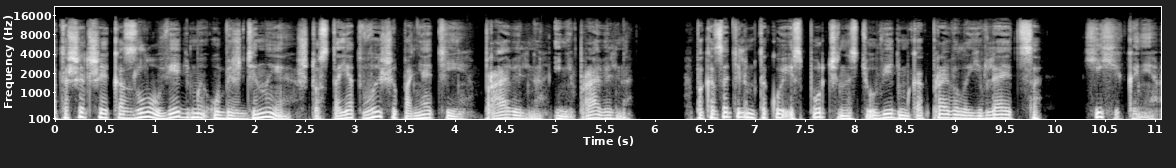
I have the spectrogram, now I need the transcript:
Отошедшие козлу ведьмы убеждены, что стоят выше понятий «правильно» и «неправильно». Показателем такой испорченности у ведьм, как правило, является хихиканье.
